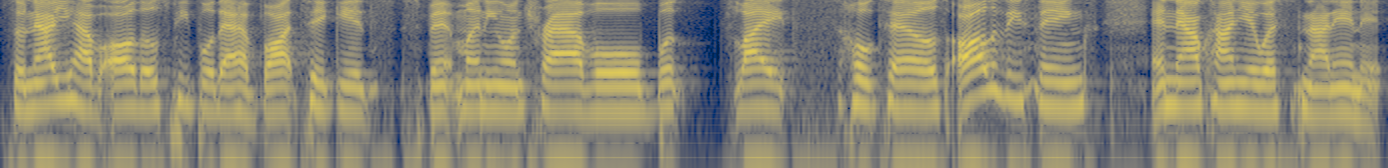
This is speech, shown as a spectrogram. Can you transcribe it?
So now you have all those people that have bought tickets, spent money on travel, booked flights, hotels, all of these things, and now Kanye West is not in it.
